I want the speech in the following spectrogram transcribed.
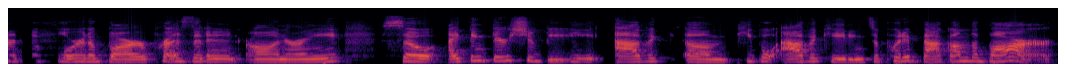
had the Florida bar president on, right? So I think there should be advoc- um, people advocating to put it back on the bar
